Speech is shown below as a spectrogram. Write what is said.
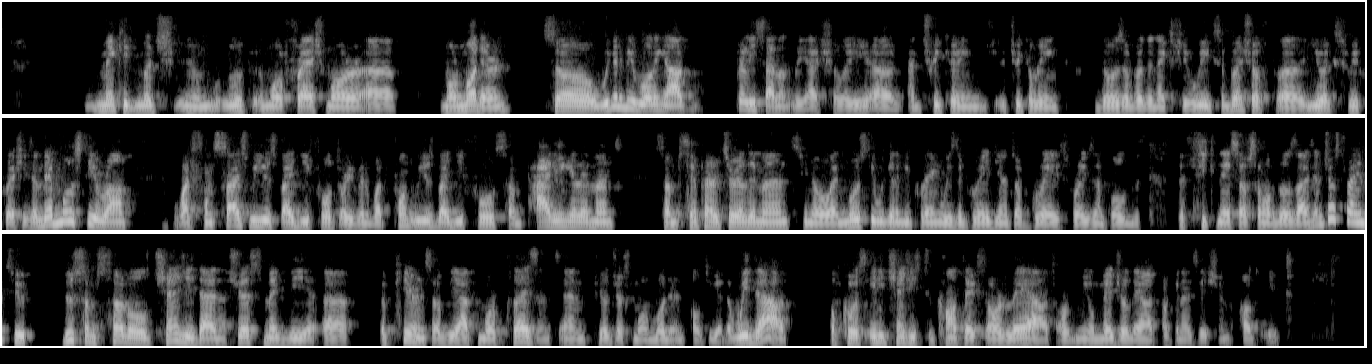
make it much you know look more fresh, more uh, more modern. So we're going to be rolling out fairly silently actually uh, and trickling trickling those over the next few weeks a bunch of UX refreshes, and they're mostly around what font size we use by default or even what font we use by default, some padding elements, some separator elements, you know, and mostly we're going to be playing with the gradient of grays, for example, the, the thickness of some of those lines, and just trying to do some subtle changes that just make the uh, appearance of the app more pleasant and feel just more modern altogether without of course any changes to context or layout or you know major layout organization of it.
